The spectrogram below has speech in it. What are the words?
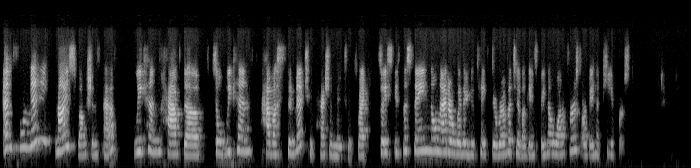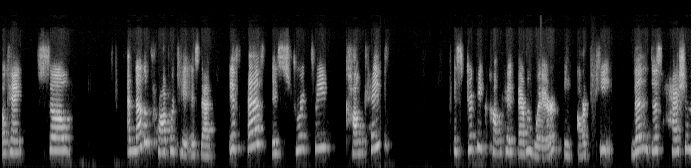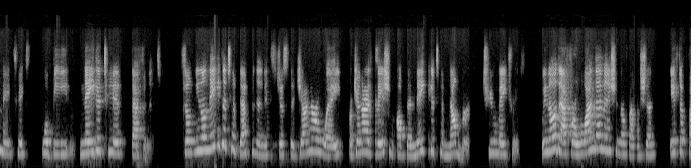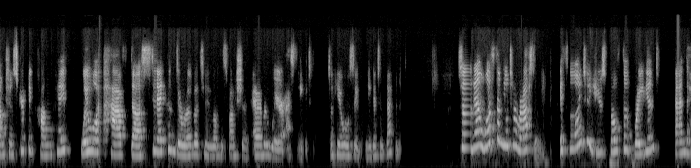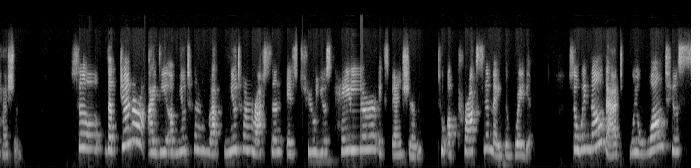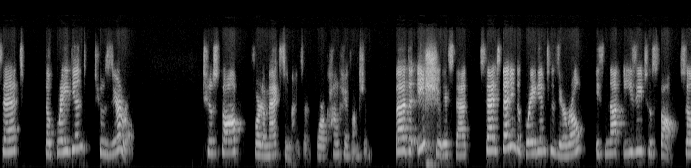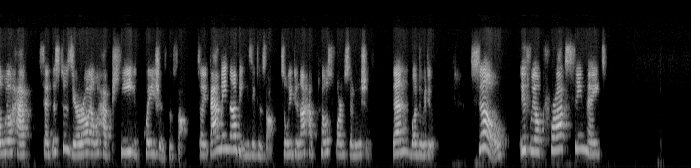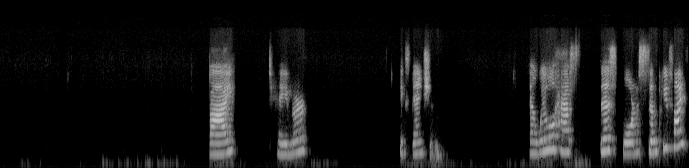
And for many nice functions f, we can have the, so we can have a symmetric Hessian matrix, right? So it's, it's the same no matter whether you take derivative against beta 1 first or beta p first. Okay, so another property is that if f is strictly concave, is strictly concave everywhere in RP, then this Hessian matrix will be negative definite. So, you know, negative definite is just the general way or generalization of the negative number to matrix. We know that for one dimensional function, if the function strictly concave, we will have the second derivative of this function everywhere as negative. So here we'll say negative definite. So then what's the Newton-Raphson? It's going to use both the gradient and the Hessian. So the general idea of Newton, Newton-Raphson is to use Taylor expansion to approximate the gradient. So we know that we want to set the gradient to zero to stop for the maximizer for concave function. But the issue is that set, setting the gradient to zero is not easy to solve. So we'll have set this to zero and we'll have P equations to solve. So that may not be easy to solve. So we do not have closed form solutions. Then what do we do? So if we approximate by Taylor expansion, and we will have this form simplified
